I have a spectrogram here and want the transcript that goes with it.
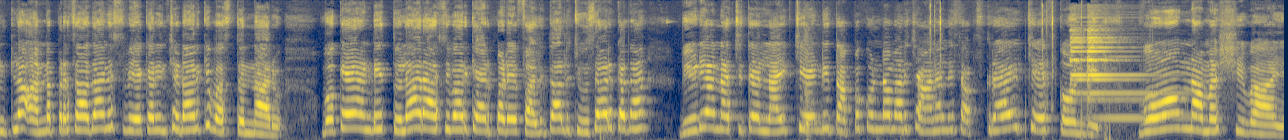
ఇంట్లో అన్నప్రసాదాన్ని స్వీకరించడానికి వస్తున్నారు. ఓకే అండి తులారాశి వారికి ఏర్పడే ఫలితాలు చూశారు కదా? వీడియో నచ్చితే లైక్ చేయండి. తప్పకుండా మన ఛానల్ని సబ్స్క్రైబ్ చేసుకోండి. ఓం నమ శివాయ.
